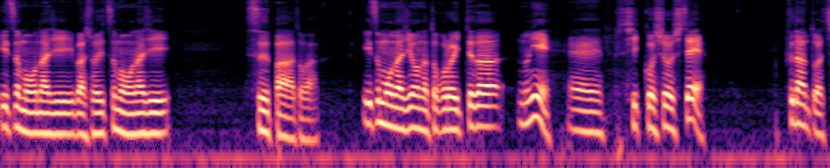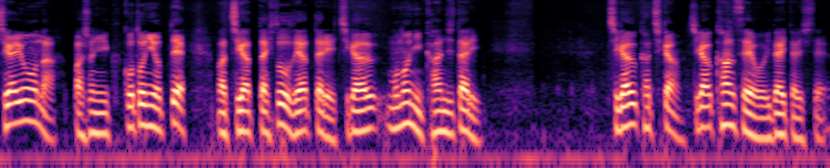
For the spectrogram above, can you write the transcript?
いつも同じ場所、いつも同じスーパーとか、いつも同じようなところ行ってたのに、えー、引っ越しをして、普段とは違うような場所に行くことによって、まあ、違った人と出会ったり、違うものに感じたり、違う価値観、違う感性を抱いたりして、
